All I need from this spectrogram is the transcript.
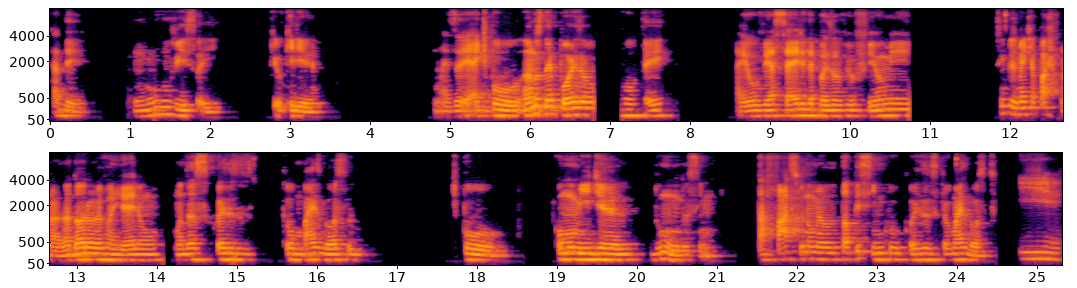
Cadê? Não, não vi isso aí que eu queria. Mas é, é tipo, anos depois eu voltei Aí eu vi a série, depois eu vi o filme. Simplesmente apaixonado. Adoro o Evangelho, uma das coisas que eu mais gosto, tipo, como mídia do mundo, assim. Tá fácil no meu top 5 coisas que eu mais gosto. E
